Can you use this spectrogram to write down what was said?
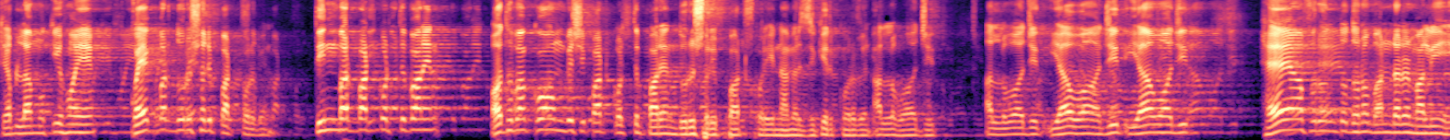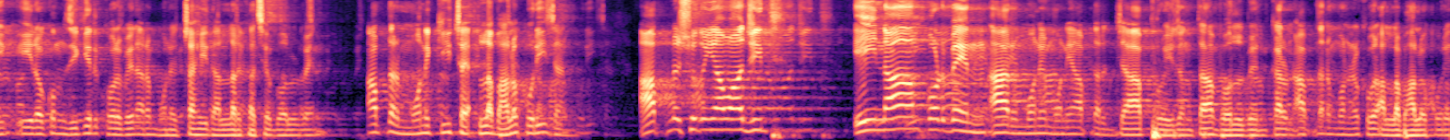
কেবলামুখী হয়ে কয়েকবার দূর শরীফ পাঠ করবেন। তিনবার পাঠ করতে পারেন অথবা কম বেশি পাঠ করতে পারেন, দূরে শরীফ পাঠ করে নামের জিকির করবেন। আল্লাহ ওয়াজিদ। আল্লাহ ইয়াওয়াজিদ ইয়াওয়াজিদ হ্যাঁ আফরন্ত ধন ভান্ডারের মালিক, এইরকম জিকির করবেন আর মনে চাহিদা আল্লাহর কাছে বলবেন। আপনার মনে কি চাই? আল্লাহ ভালো করেই জান আপনি শুধু ইয়াওয়াজিদ এই নাম পড়বেন আর মনে মনে আপনার যা প্রয়োজন তা বলবেন। কারণ আপনার মনের খবর আল্লাহ ভালো করে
